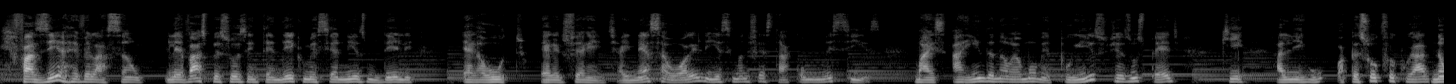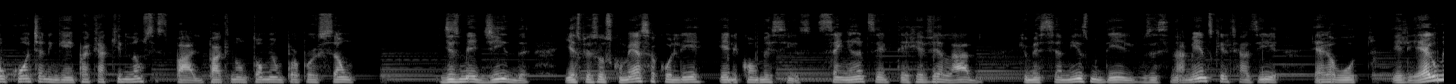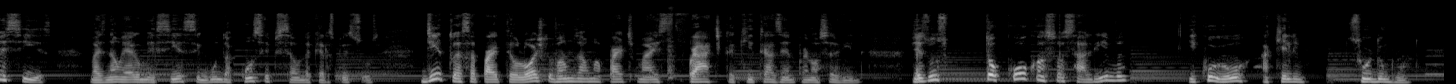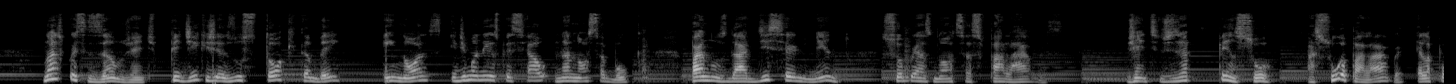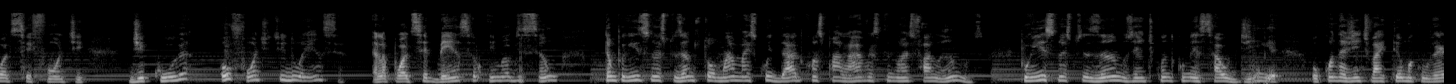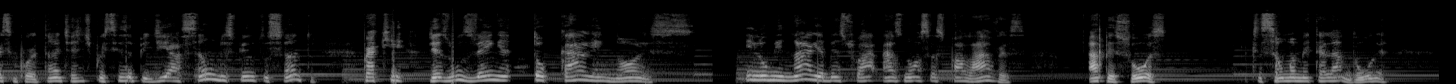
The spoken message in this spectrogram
fazer a revelação e levar as pessoas a entender que o messianismo dele era outro, era diferente. Aí nessa hora ele ia se manifestar como Messias, mas ainda não é o momento. Por isso Jesus pede que ali a pessoa que foi curada não conte a ninguém para que aquilo não se espalhe, para que não tome uma proporção desmedida e as pessoas começam a acolher ele como Messias, sem antes ele ter revelado que o messianismo dele, os ensinamentos que ele trazia, era outro. Ele era o Messias, mas não era o Messias segundo a concepção daquelas pessoas. Dito essa parte teológica, vamos a uma parte mais prática aqui trazendo para a nossa vida. Jesus tocou com a sua saliva e curou aquele surdo mudo. Nós precisamos, gente, pedir que Jesus toque também em nós e de maneira especial na nossa boca, para nos dar discernimento sobre as nossas palavras. Gente, já pensou? A sua palavra, ela pode ser fonte de cura ou fonte de doença ela pode ser bênção e maldição. Então, por isso, nós precisamos tomar mais cuidado com as palavras que nós falamos. Por isso, nós precisamos, gente, quando começar o dia ou quando a gente vai ter uma conversa importante, a gente precisa pedir a ação do Espírito Santo para que Jesus venha tocar em nós, iluminar e abençoar as nossas palavras. Há pessoas que são uma metralhadora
